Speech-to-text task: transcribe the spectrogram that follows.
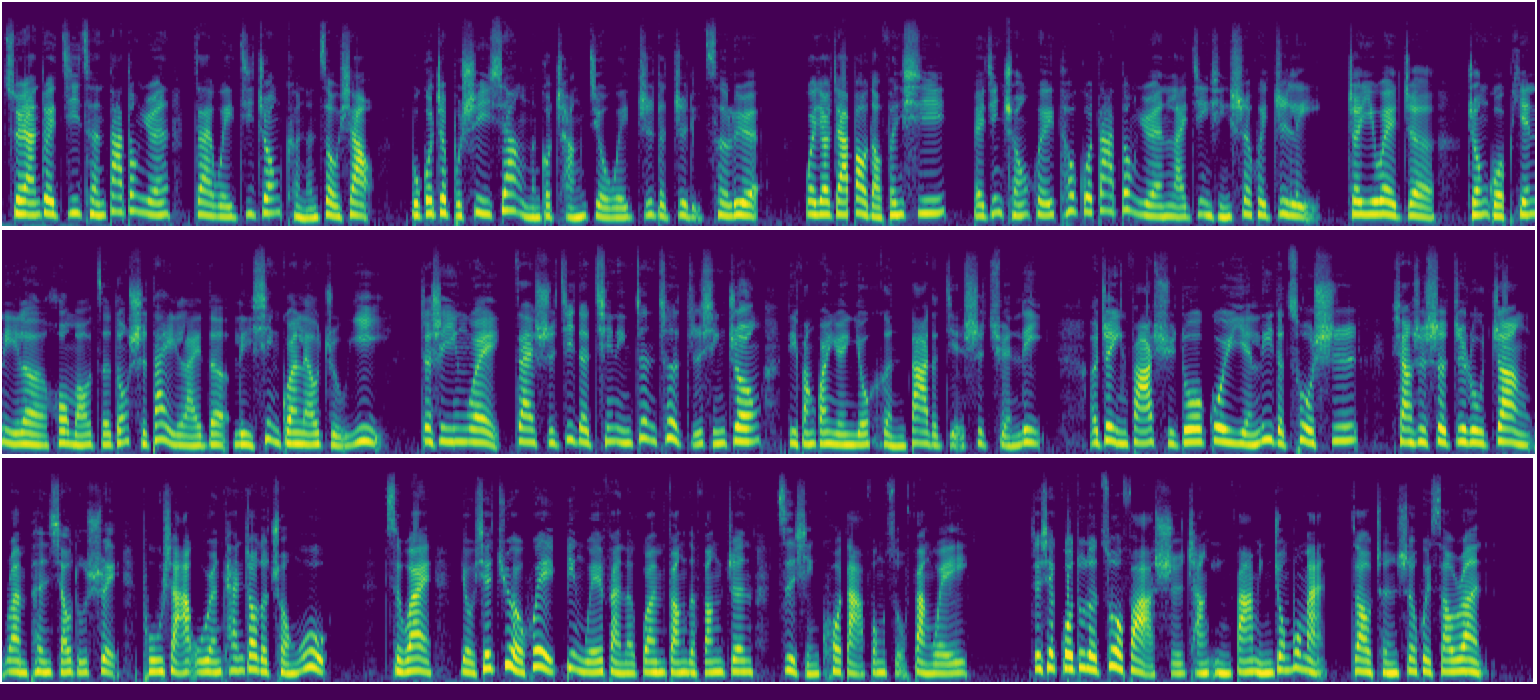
虽然对基层大动员在危机中可能奏效，不过这不是一项能够长久为之的治理策略。外交家报道分析，北京重回透过大动员来进行社会治理，这意味着中国偏离了后毛泽东时代以来的理性官僚主义。这是因为在实际的清零政策执行中，地方官员有很大的解释权力，而这引发许多过于严厉的措施，像是设置路障、乱喷消毒水、扑杀无人看照的宠物。此外，有些居委会并违反了官方的方针，自行扩大封锁范围。这些过度的做法时常引发民众不满，造成社会骚乱。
